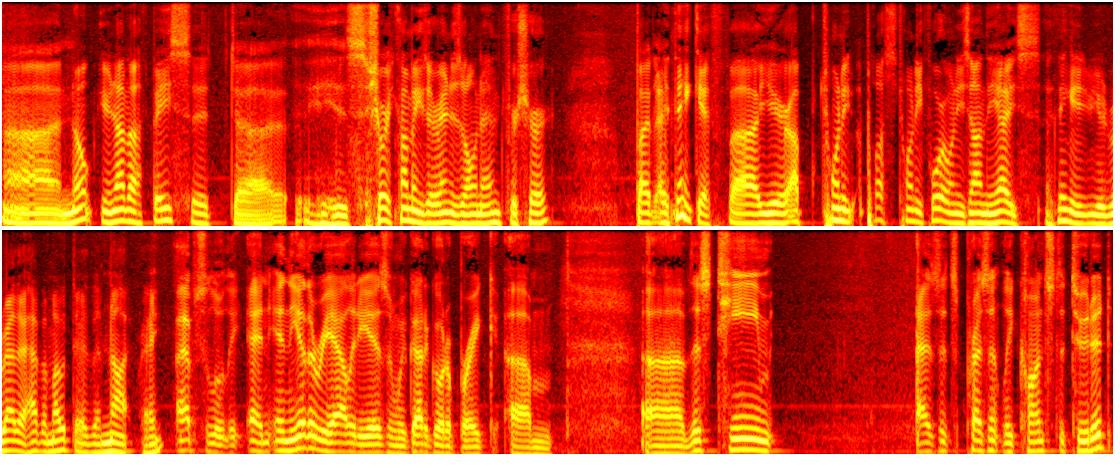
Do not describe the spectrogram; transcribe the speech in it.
Uh, no, you're not off base. It, uh, his shortcomings are in his own end for sure. But I think if uh, you're up twenty plus twenty four when he's on the ice, I think you'd rather have him out there than not, right? Absolutely, and and the other reality is, and we've got to go to break. Um, uh, this team, as it's presently constituted,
